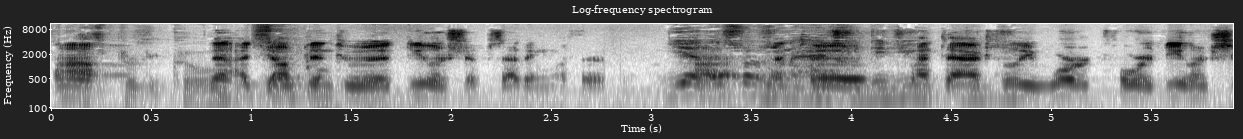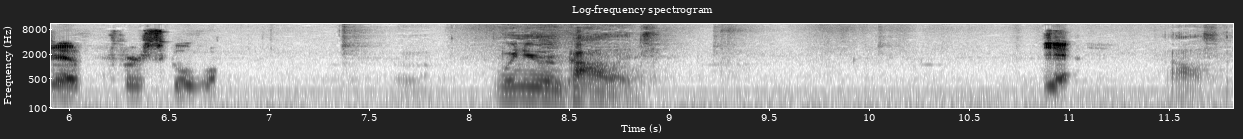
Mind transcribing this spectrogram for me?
That's Um, pretty cool. Then I jumped into a dealership setting with it. yeah, that's what I was Uh, going to ask you. Did you? went to actually work for a dealership for school? When you were in college. Yeah. Awesome.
